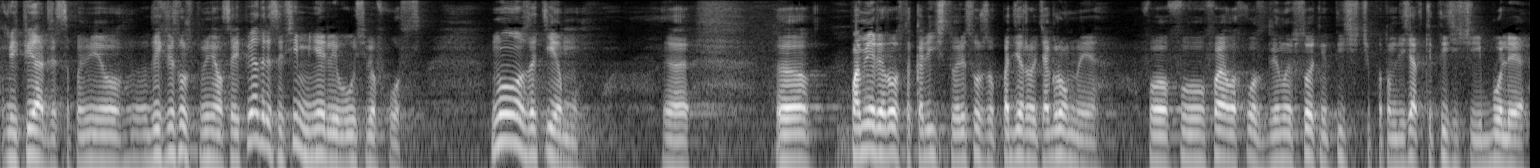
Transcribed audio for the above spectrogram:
IP-адреса, для их ресурса поменялся IP-адрес, и все меняли его у себя в хост. Но затем, по мере роста количества ресурсов, поддерживать огромные файлы хост длиной в сотни тысяч, потом десятки тысяч и более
